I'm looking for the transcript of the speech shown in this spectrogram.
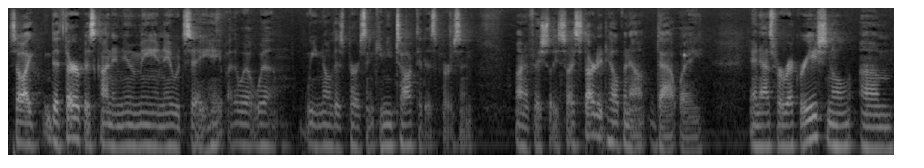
So I, the therapist kind of knew me, and they would say, "Hey, by the way, Will, we know this person. Can you talk to this person unofficially?" So I started helping out that way. And as for recreational, um,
